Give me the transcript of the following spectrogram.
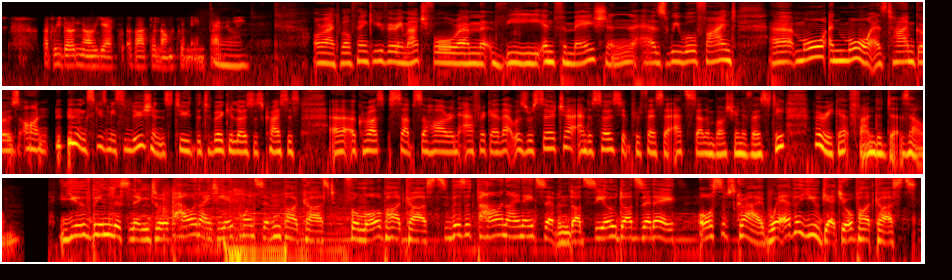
but we don't know yet about the long term impact. Yeah. All right. Well, thank you very much for um, the information, as we will find uh, more and more as time goes on. excuse me, solutions to the tuberculosis crisis uh, across sub-Saharan Africa. That was researcher and associate professor at Stellenbosch University, Marieke van der Zalm. You've been listening to a Power 98.7 podcast. For more podcasts, visit power987.co.za or subscribe wherever you get your podcasts.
